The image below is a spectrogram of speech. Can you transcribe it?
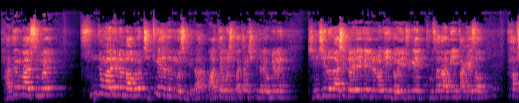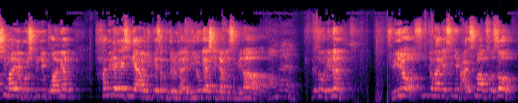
받은 말씀을 순종하려는 마음으로 집중해서 듣는 것입니다. 마태복음 18장 19절에 보면은 진실로 다시 너희에게 이르노니 너희 중에 두 사람이 땅에서 합심하여 무엇이든지 구하면 하늘에 계신 내 아버지께서 그들을 위하여 이루게 하시리라고 했습니다. 그래서 우리는 주여 순종하겠으니 말씀하옵소서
